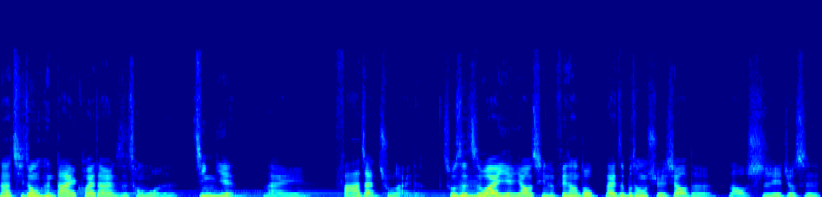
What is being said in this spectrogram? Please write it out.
那其中很大一块当然是从我的经验来发展出来的。除此之外，也邀请了非常多来自不同学校的老师，也就是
